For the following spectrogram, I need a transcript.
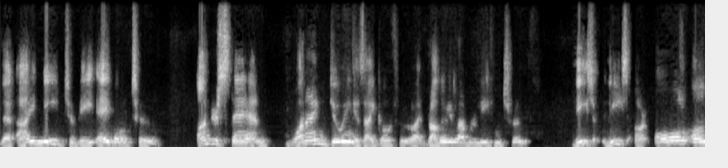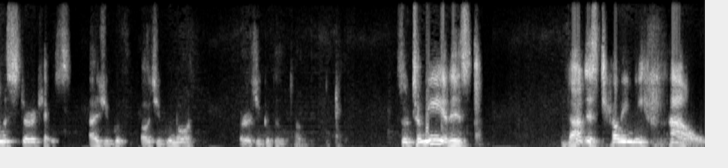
that I need to be able to understand what I'm doing as I go through life. Brotherly love, relief, and truth. These, these are all on the staircase as you go as you go north or as you go to the top. So to me, it is that is telling me how,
